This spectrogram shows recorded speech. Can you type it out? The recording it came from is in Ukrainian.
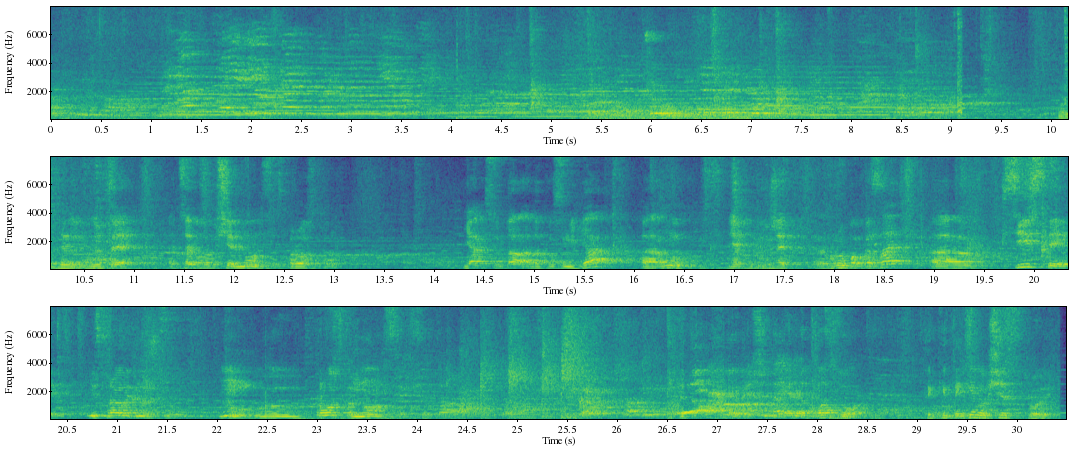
Ну, дивись, ну це, це взагалі нонсенс просто. Як сюди, допустим, я, е, ну, я буду вже грубо казати, е, сісти і справити нужду. Ну, е, просто нонсенс. Это, е, это позор, я считаю, это позор. Таке, таке вообще строить.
